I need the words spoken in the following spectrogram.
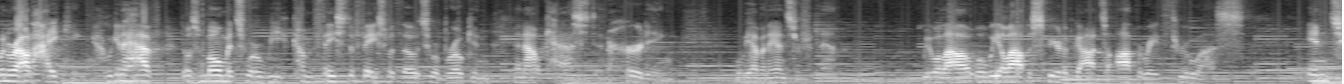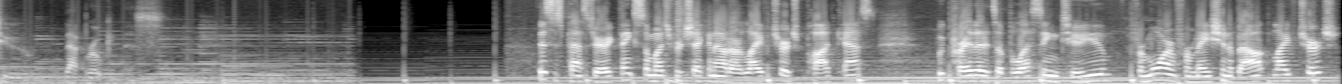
when we're out hiking? Are we going to have those moments where we come face to face with those who are broken and outcast and hurting? Will we have an answer for them? we will allow, will we allow the Spirit of God to operate through us into that brokenness? This is Pastor Eric. Thanks so much for checking out our Life Church podcast. We pray that it's a blessing to you. For more information about Life Church,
